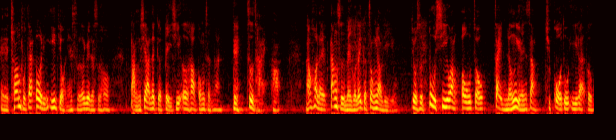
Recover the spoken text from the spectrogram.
诶，川普在二零一九年十二月的时候挡下那个北溪二号工程案，对，制裁啊。然后呢，当时美国的一个重要理由就是不希望欧洲在能源上去过度依赖俄国。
